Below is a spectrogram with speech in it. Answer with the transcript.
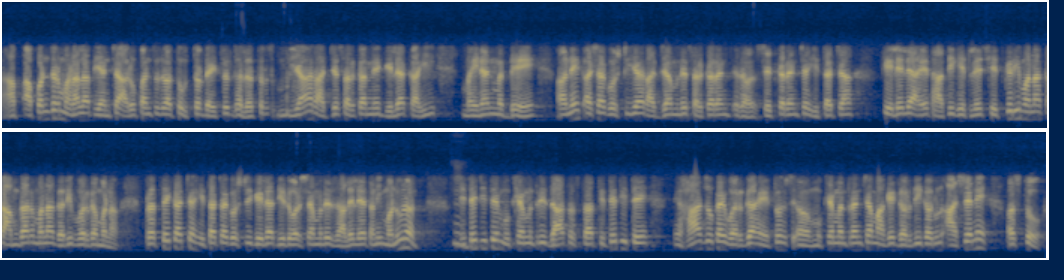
आप- आपण जर म्हणालात यांच्या आरोपांचं जर आता उत्तर द्यायचं झालं तर या राज्य सरकारने गेल्या काही महिन्यांमध्ये अनेक अशा गोष्टी या राज्यामध्ये सरकारांच्या शेतकऱ्यांच्या हिताच्या केलेल्या आहेत हाती घेतले शेतकरी म्हणा कामगार म्हणा गरीब वर्ग म्हणा प्रत्येकाच्या हिताच्या गोष्टी गेल्या दीड वर्षामध्ये झालेल्या आहेत. आणि म्हणूनच जिथे जिथे मुख्यमंत्री जात असतात तिथे तिथे हा जो काही वर्ग आहे तो मुख्यमंत्र्यांच्या मागे गर्दी करून आशेने असतो.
